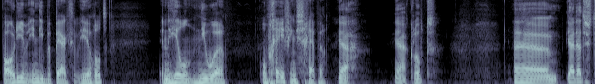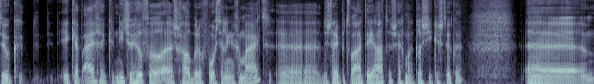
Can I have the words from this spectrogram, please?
podium in die beperkte wereld een heel nieuwe omgeving scheppen. Ja, ja klopt. Ehm, ja, dat is natuurlijk. Ik heb eigenlijk niet zo heel veel eh, schouwburgvoorstellingen gemaakt. Eh, dus repertoire theater, zeg maar klassieke stukken. Ehm,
